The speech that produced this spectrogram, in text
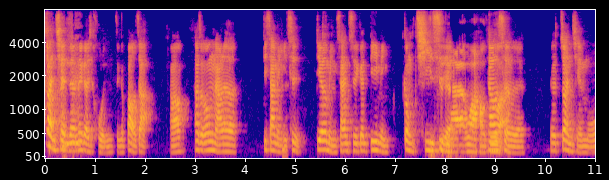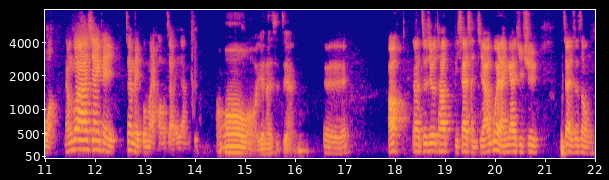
赚钱的那个魂整个爆炸。好，他总共拿了第三名一次，第二名三次，跟第一名共七次啊！哇，好超扯的，就赚钱魔王，难怪他现在可以在美国买豪宅这样子。哦，原来是这样。对对对，好，那这就是他比赛成绩，他未来应该继续在这种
